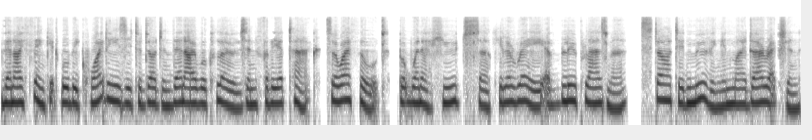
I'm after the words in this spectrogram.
then I think it will be quite easy to dodge and then I will close in for the attack. So I thought, but when a huge circular ray of blue plasma started moving in my direction,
